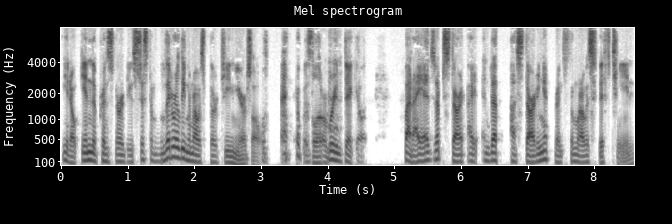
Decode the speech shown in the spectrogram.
you know, in the Princeton Review system literally when I was 13 years old. it was a little ridiculous, but I ended up start, I ended up uh, starting at Princeton when I was 15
